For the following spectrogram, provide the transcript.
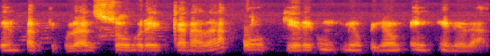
en particular, sobre Canadá o quieres mi opinión en general?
